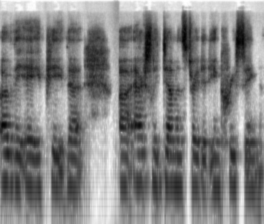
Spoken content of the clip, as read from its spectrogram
of the AAP that uh, actually demonstrated increasing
